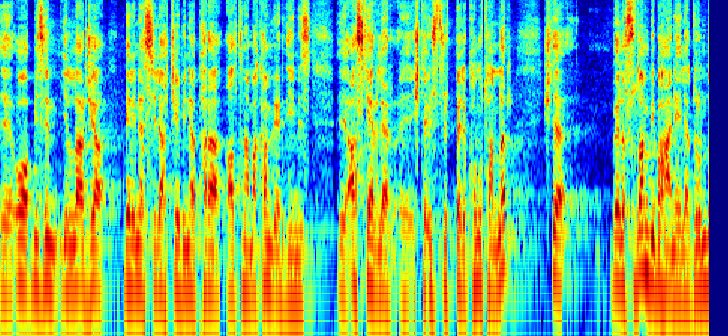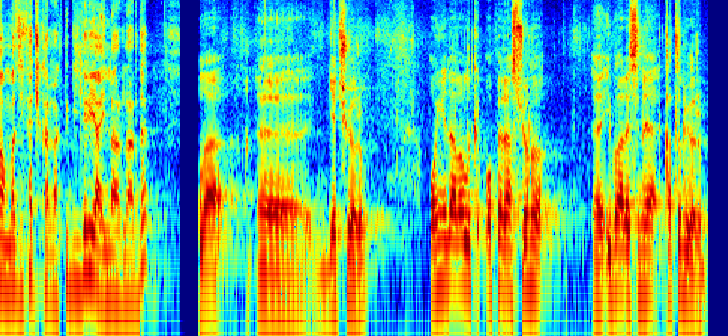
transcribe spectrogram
e, o bizim yıllarca beline silah cebine para altına makam verdiğimiz e, askerler e, işte üst rütbeli komutanlar işte böyle sudan bir bahaneyle durumdan vazife çıkararak bir bildiri yayınlarlardı. Allah e, geçiyorum. 17 Aralık operasyonu e, ibaresine katılıyorum.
